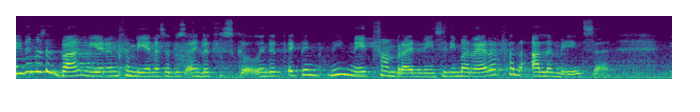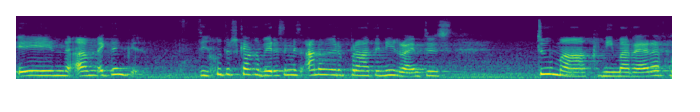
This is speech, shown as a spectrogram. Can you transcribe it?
Ek dink ons het baie meer in gemeen as wat ons eintlik verskil en dit ek dink nie net van bruin mense nie, maar regtig van alle mense. En um, ek dink die goeders kan gebeur as jy mens aanhou oor praat en nie ruimtes toemaak nie, maar regtig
